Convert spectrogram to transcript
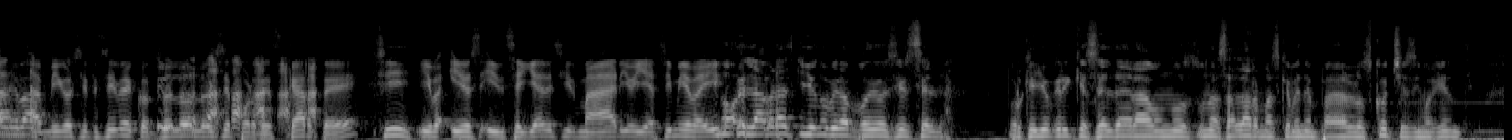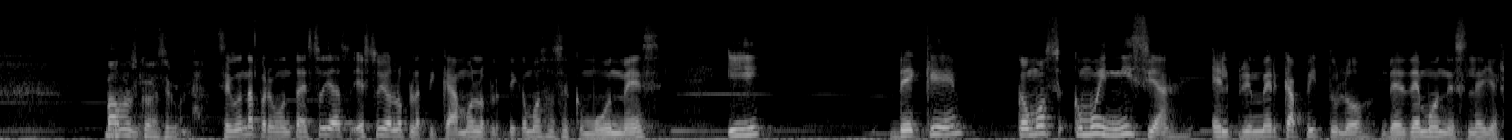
órale, va. Amigo, si te sirve de consuelo, lo hice por descarte, ¿eh? Sí. Iba- Y, y seguía a decir Mario y así me iba a ir. No, la verdad es que yo no hubiera podido decir Zelda. Porque yo creí que Zelda era unos, unas alarmas que venden para los coches, imagínate. Vamos con la segunda. Segunda pregunta, esto ya, esto ya lo platicamos, lo platicamos hace como un mes. ¿Y de qué? ¿Cómo, cómo inicia el primer capítulo de Demon Slayer?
